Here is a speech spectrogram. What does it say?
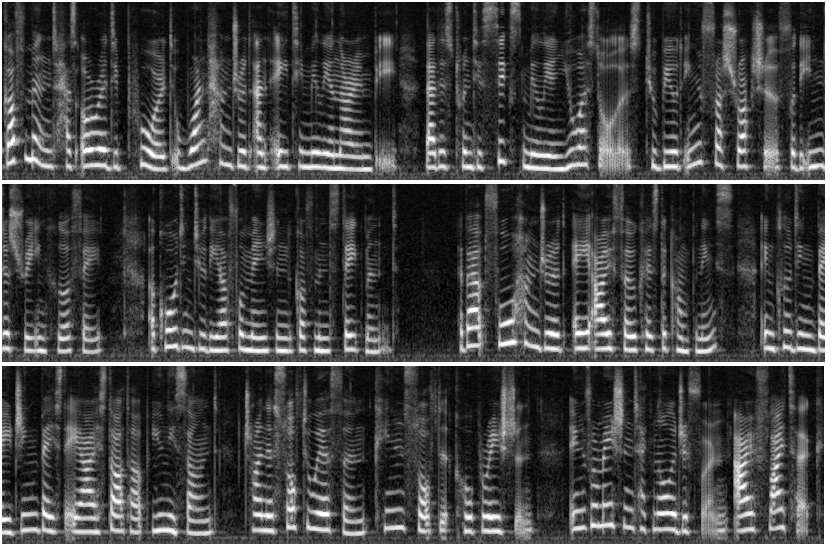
government has already poured 180 million RMB, that is 26 million US dollars, to build infrastructure for the industry in Hefei, according to the aforementioned government statement. About 400 AI focused companies, including Beijing based AI startup Unisound, China software firm Kingsoft Corporation, information technology firm iFlyTek,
